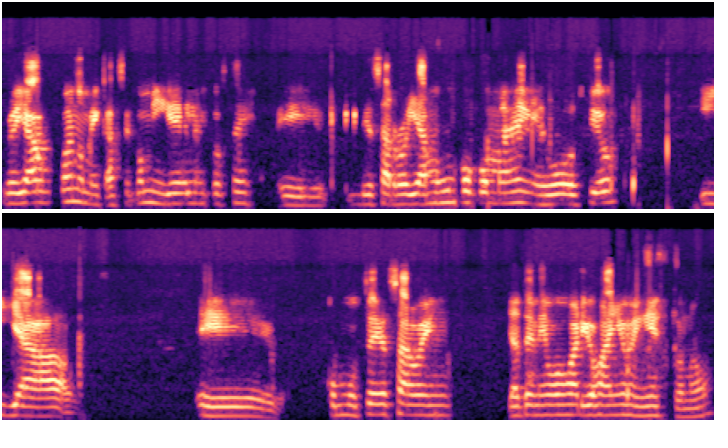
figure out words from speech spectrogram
pero ya cuando me casé con Miguel, entonces desarrollamos un poco más el negocio y ya, como ustedes saben, ya tenemos varios años en esto, ¿no?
